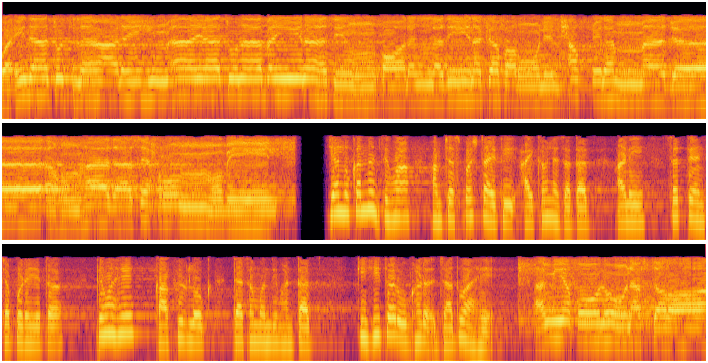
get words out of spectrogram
وإذا تتلى عليهم آياتنا بينات قال الذين كفروا للحق لما جاءهم هذا سحر مبين या लोकांना जेव्हा आमच्या स्पष्ट आयती ऐकवल्या जातात आणि सत्य यांच्या पुढे येतं तेव्हा हे काफीर लोक त्यासंबंधी म्हणतात की ही तर उघड जादू आहे أم يقولون افتراه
